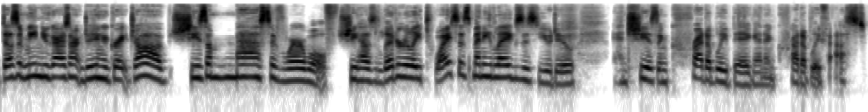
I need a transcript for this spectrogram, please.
doesn't mean you guys aren't doing a great job. She's a massive werewolf. She has literally twice as many legs as you do, and she is incredibly big and incredibly fast.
